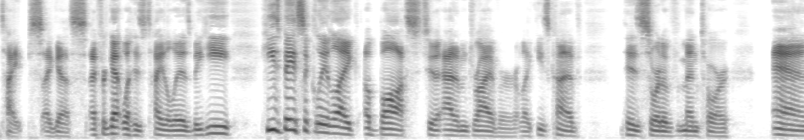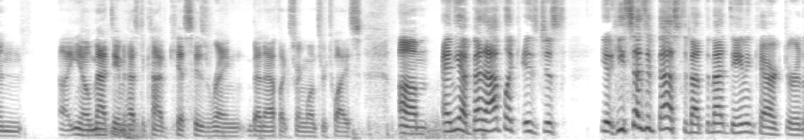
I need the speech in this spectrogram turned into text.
types, I guess. I forget what his title is, but he he's basically like a boss to Adam Driver. Like he's kind of his sort of mentor, and uh, you know Matt Damon has to kind of kiss his ring, Ben Affleck's ring, once or twice. Um, and yeah, Ben Affleck is just you know he says it best about the Matt Damon character in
